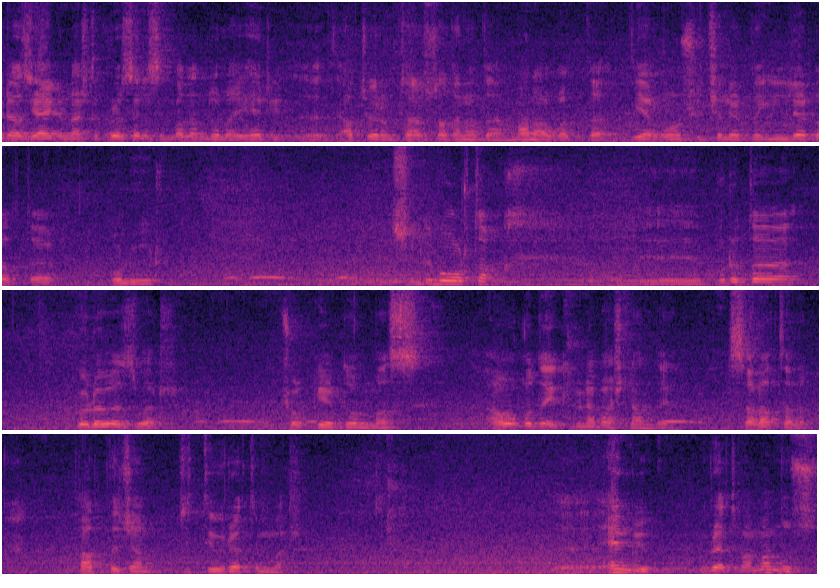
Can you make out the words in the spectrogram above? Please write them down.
biraz yaygınlaştı. Küresel ısınmadan dolayı her e, atıyorum Tarsus, Adana'da, Manavgat'ta, diğer komşu ilçelerde, illerde hatta oluyor. Şimdi bu ortak e, burada Gölövez var. Çok yerde olmaz. Avokado ekimine başlandı. Salatalık, patlıcan ciddi üretim var. Ee, en büyük üretim ama muz.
